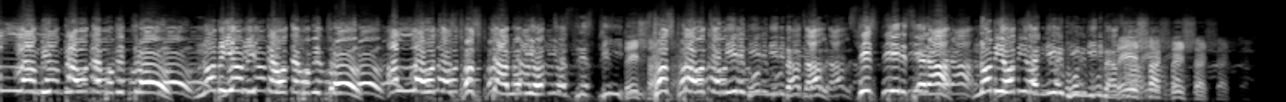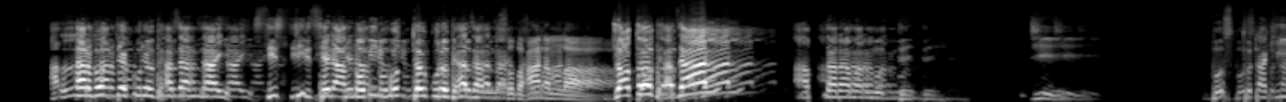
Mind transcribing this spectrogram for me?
আল্লাহ মিথ্যা হতে পবিত্র নবীও মিথ্যা হতে পবিত্র। আল্লাহ হচ্ছে স্রষ্টা নবী হচ্ছে সৃষ্টি। স্রষ্টা হচ্ছে নির্ভুল নির্ভেজাল। সৃষ্টির সেরা নবী হচ্ছে নির্ভুল নির্ভেজাল। বেশক বেশক আল্লাহর মধ্যে কোনো ভেজাল নাই সৃষ্টির সেরা নবীর মধ্যেও কোনো ভেজাল নাই। সুবহানাল্লাহ। যত ভেজাল আপনার আমার মধ্যে। জি। বস্তুটা কি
